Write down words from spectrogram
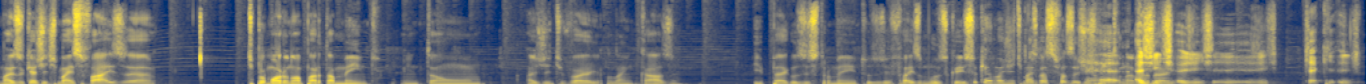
Mas o que a gente mais faz é. Tipo, eu moro num apartamento, então a gente vai lá em casa e pega os instrumentos e faz música. Isso que a gente mais gosta de fazer junto, É, na a verdade. gente, a gente, a gente quer que a gente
